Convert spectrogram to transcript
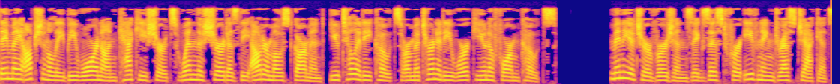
They may optionally be worn on khaki shirts when the shirt is the outermost garment, utility coats or maternity work uniform coats. Miniature versions exist for evening dress jackets.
